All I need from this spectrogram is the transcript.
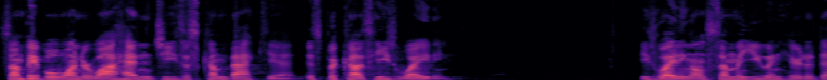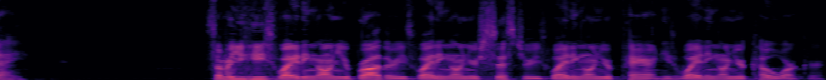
Some people wonder why hadn't Jesus come back yet? It's because he's waiting. He's waiting on some of you in here today. Some of you, he's waiting on your brother. He's waiting on your sister. He's waiting on your parent. He's waiting on your coworker.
